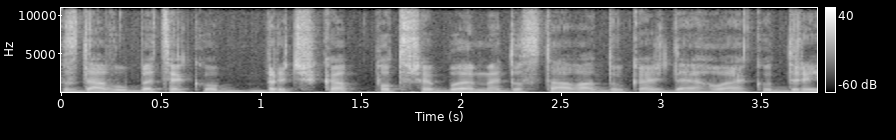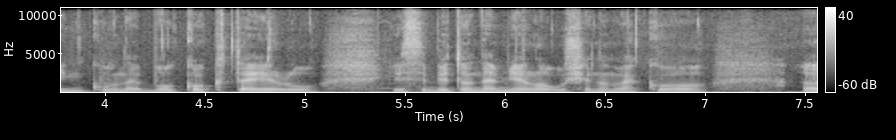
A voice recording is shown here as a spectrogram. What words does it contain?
zda vůbec jako brčka potřebujeme dostávat do každého jako drinku nebo koktejlu, jestli by to nemělo už jenom jako uh,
